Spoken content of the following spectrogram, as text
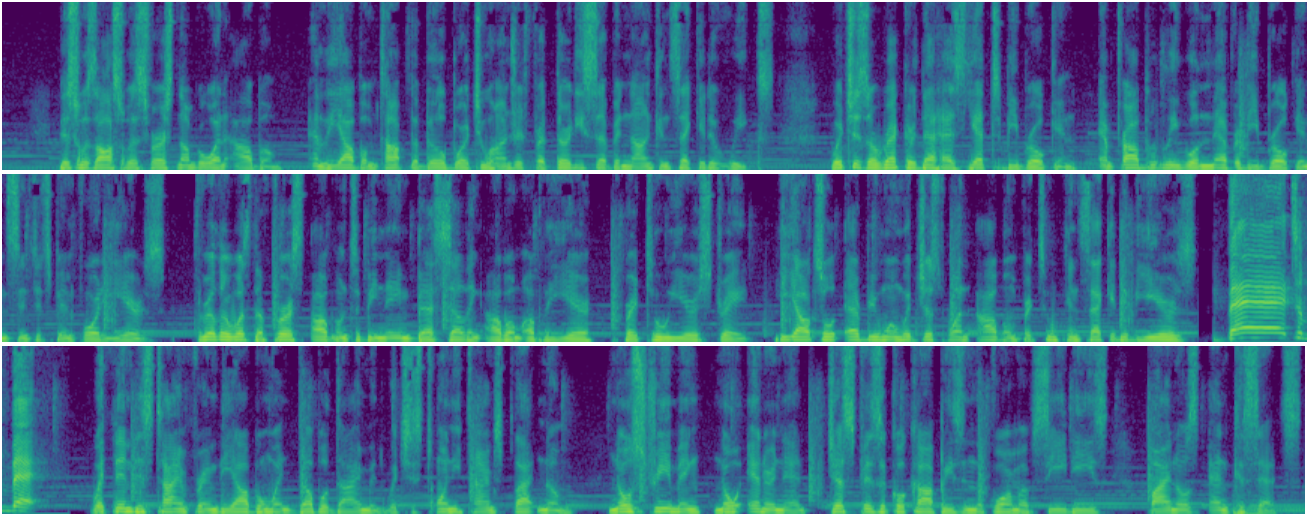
This was also his first number one album, and the album topped the Billboard 200 for 37 non consecutive weeks, which is a record that has yet to be broken and probably will never be broken since it's been 40 years. Thriller was the first album to be named Best Selling Album of the Year for two years straight. He outsold everyone with just one album for two consecutive years. Bad to back. Within this time frame, the album went double diamond, which is 20 times platinum. No streaming, no internet, just physical copies in the form of CDs, vinyls, and cassettes.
